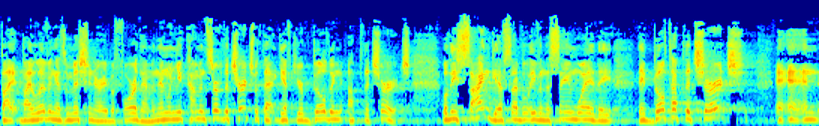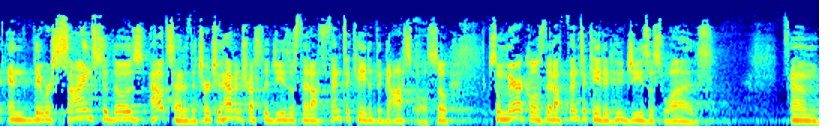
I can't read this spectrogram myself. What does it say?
by, by living as a missionary before them. And then when you come and serve the church with that gift, you're building up the church. Well, these sign gifts, I believe, in the same way, they, they built up the church and, and they were signs to those outside of the church who haven't trusted Jesus that authenticated the gospel. So, so miracles that authenticated who Jesus was. Um,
